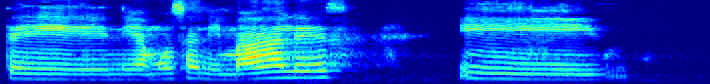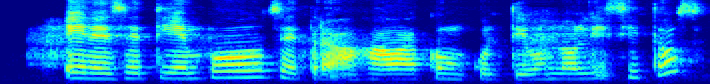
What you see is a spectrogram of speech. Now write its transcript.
teníamos animales y en ese tiempo se trabajaba con cultivos no lícitos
